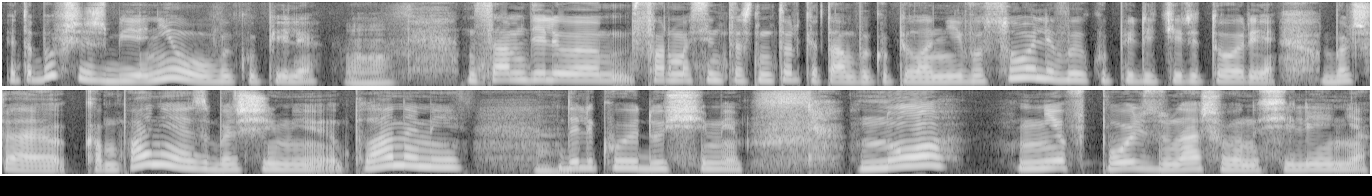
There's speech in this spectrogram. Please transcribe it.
Это бывший жби, они его выкупили. Ага. На самом деле фармасинтез не только там выкупил, они его соли выкупили территории. Большая компания с большими планами, угу. далеко идущими. Но не в пользу нашего населения.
